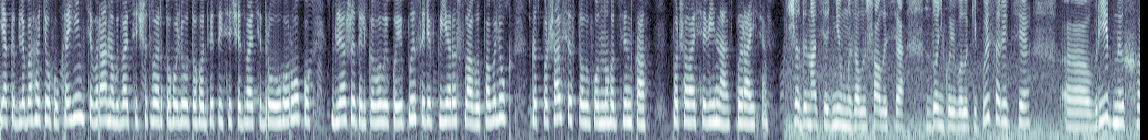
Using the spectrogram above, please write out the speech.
Як і для багатьох українців, ранок 24 лютого 2022 року для жительки Великої Писарівки Ярослави Павлюк розпочався з телефонного дзвінка. Почалася війна, збирайся. Ще 11 днів ми залишалися з донькою Великій Писарівці, е, в рідних, е,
